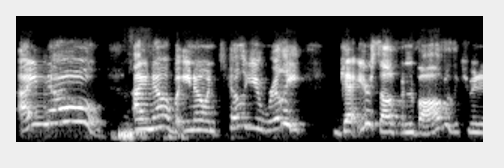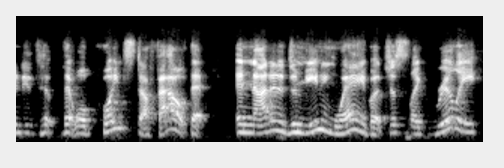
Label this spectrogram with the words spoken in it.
I know. I know. But, you know, until you really get yourself involved with the community to, that will point stuff out that, and not in a demeaning way, but just like really,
